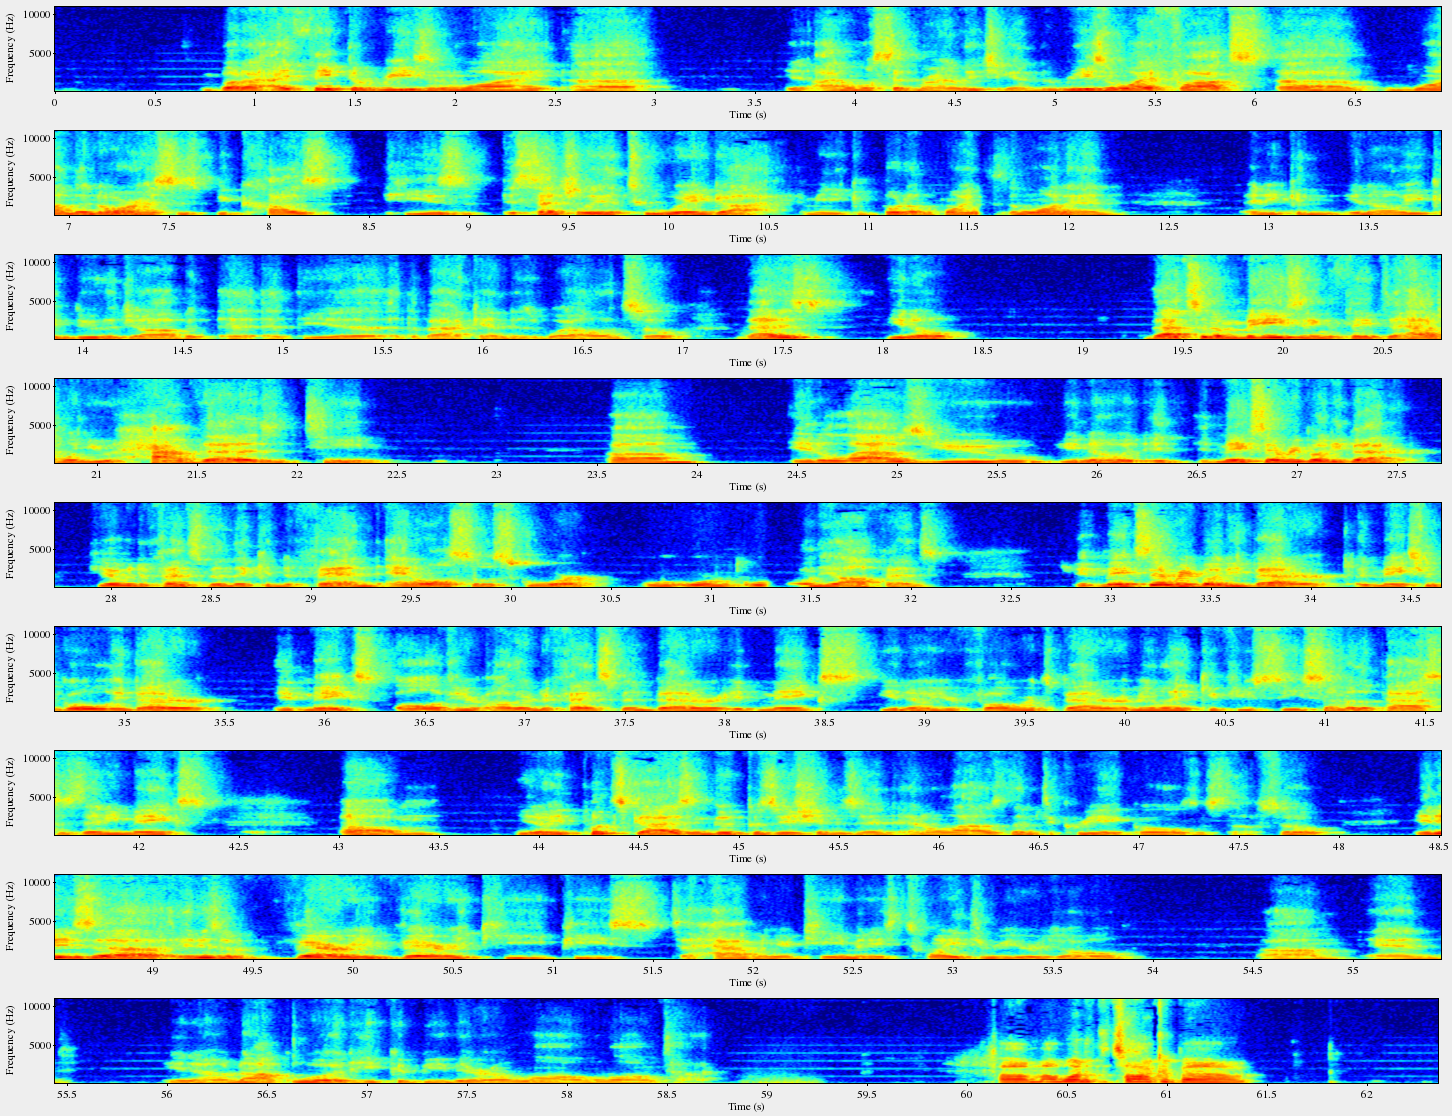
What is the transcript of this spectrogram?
but I, I, think the reason why uh, I almost said Ryan Leetch again. The reason why Fox uh, won the Norris is because he's essentially a two-way guy. I mean, he can put up points at the one end, and he can, you know, he can do the job at, at the uh, at the back end as well. And so that is, you know, that's an amazing thing to have. When you have that as a team, um, it allows you, you know, it, it makes everybody better. If you have a defenseman that can defend and also score or, or, or on the offense, it makes everybody better. It makes your goalie better. It makes all of your other defensemen better. It makes you know your forwards better. I mean, like if you see some of the passes that he makes, um, you know, he puts guys in good positions and, and allows them to create goals and stuff. So it is a it is a very very key piece to have on your team. And he's 23 years old, um, and you know, knock wood, he could be there a long long time. Um, I wanted to talk about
